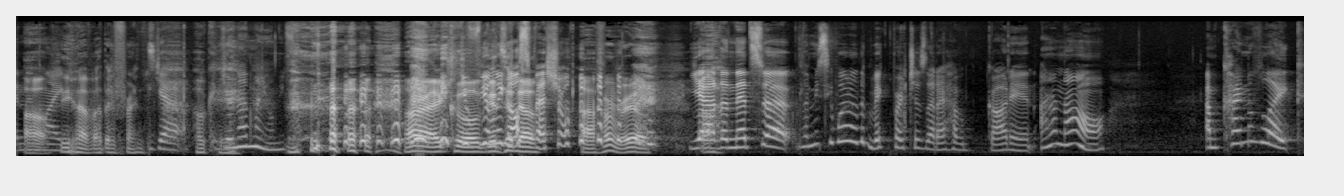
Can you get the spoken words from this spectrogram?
and then Oh, like you have other friends. yeah. Okay. You're not my only friend. All right, cool. you Good feeling to all know. special? Ah, for real. yeah, then that's uh let me see what are the big purchases that I have gotten. I don't know. I'm kind of like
